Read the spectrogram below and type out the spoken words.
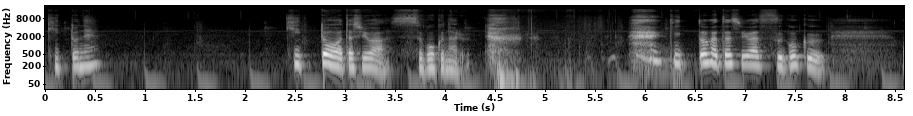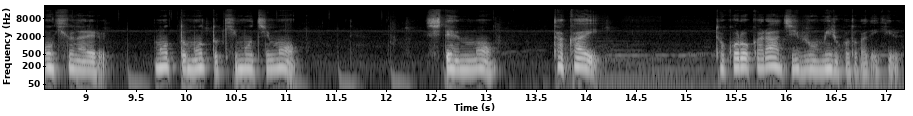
きっとね。きっと私はすごくなる。きっと私はすごく大きくなれる。もっともっと気持ちも視点も高いところから自分を見ることができる。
